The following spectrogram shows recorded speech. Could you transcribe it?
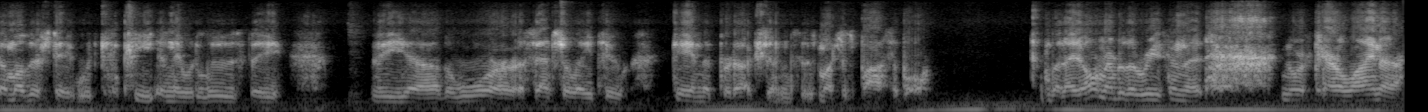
some other state would compete and they would lose the the uh, the war essentially to gain the productions as much as possible but I don't remember the reason that North Carolina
